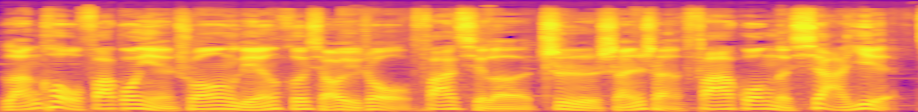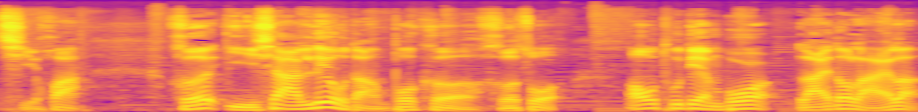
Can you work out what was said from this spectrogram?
兰蔻发光眼霜联合小宇宙发起了“致闪闪发光的夏夜”企划，和以下六档播客合作：凹凸电波、来都来了、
